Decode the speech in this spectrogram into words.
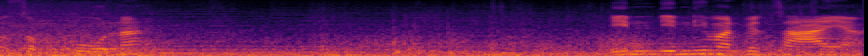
ผสมปูนนะ ดินดินที่มันเป็นทรายอะ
